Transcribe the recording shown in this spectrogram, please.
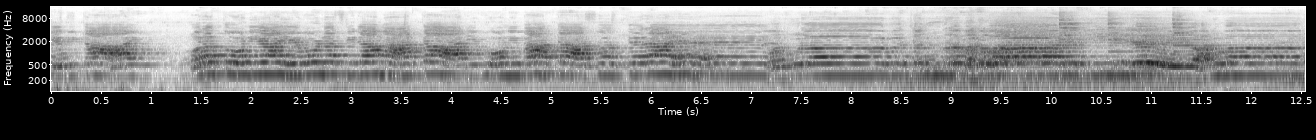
छेदिताय परतोनिया एवढ श्रीराम हाता निभोनी भाता स्वस्थ राहे. रामचंद्र भगवान की जय. हनुमान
